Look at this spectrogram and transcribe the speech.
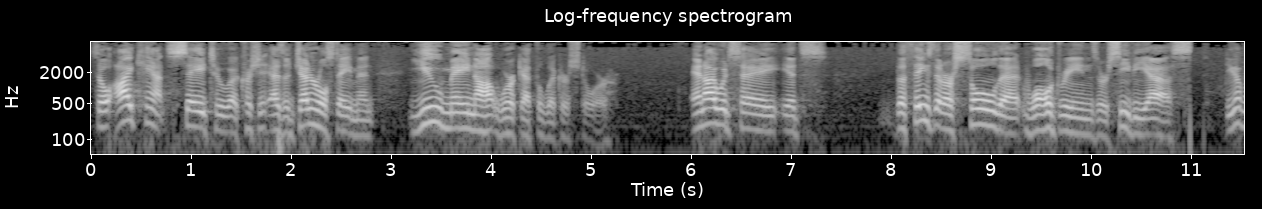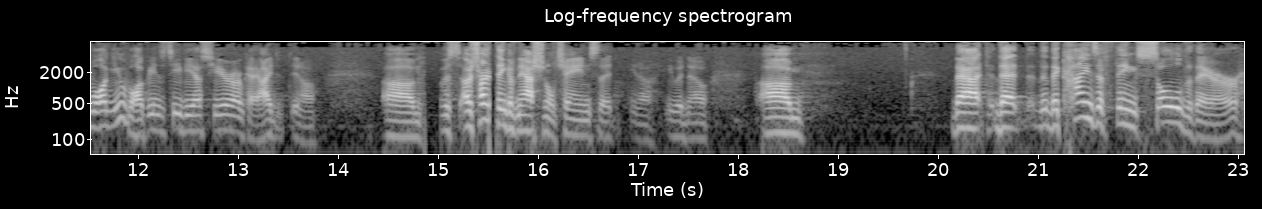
So I can't say to a Christian, as a general statement, you may not work at the liquor store. And I would say it's the things that are sold at Walgreens or CVS. Do you have, Wal- you have Walgreens and CVS here? Okay, I, you know. Um, I, was, I was trying to think of national chains that, you know, you would know. Um, that, that the kinds of things sold there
